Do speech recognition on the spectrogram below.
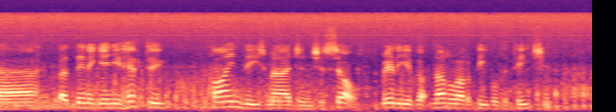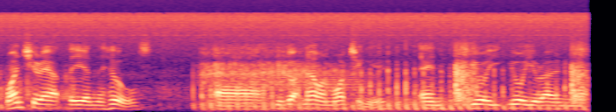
Uh, but then again, you have to find these margins yourself. Really, you've got not a lot of people to teach you. Once you're out there in the hills, uh, you've got no one watching you, and you're, you're your own uh,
